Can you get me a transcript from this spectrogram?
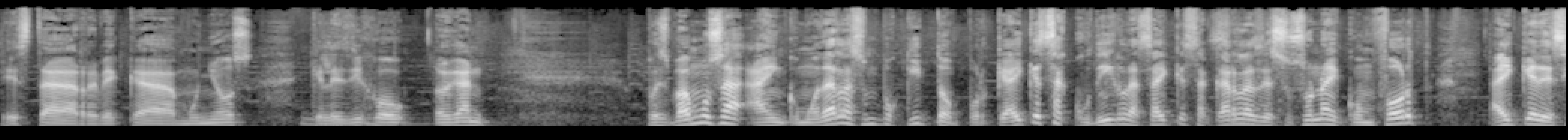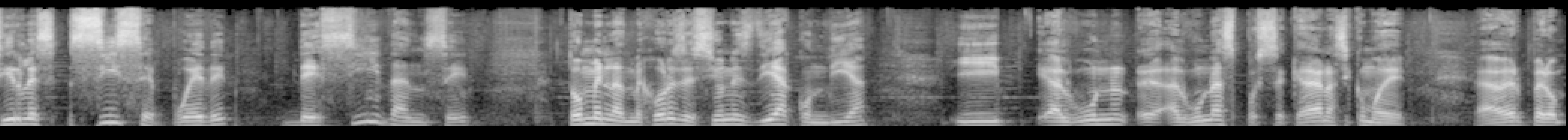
esta Rebeca Muñoz, que les dijo, oigan, pues vamos a, incomodarlas un poquito, porque hay que sacudirlas, hay que sacarlas de su zona de confort, hay que decirles si se puede, decídanse, tomen las mejores decisiones día con día y eh, algunas pues se quedan así como de, a ver, pero,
